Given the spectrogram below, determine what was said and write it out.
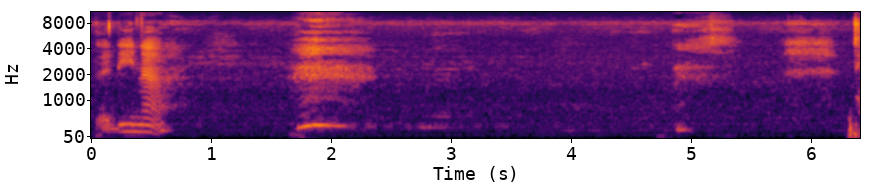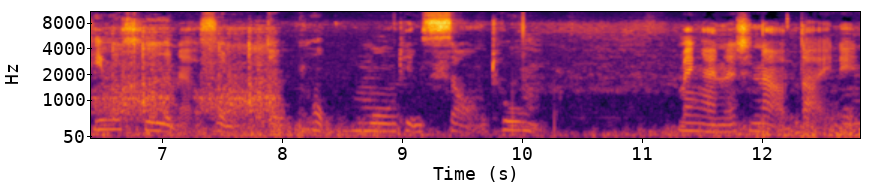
แต่ดีนะ ที่เมื่อคืนอะ ฝนตกหกโมงถึงสองทุ่ม ไม่งั้นนะฉันหนาวตายแน่ๆ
